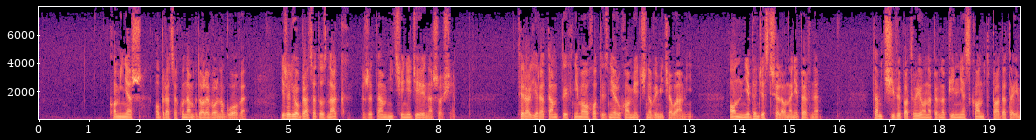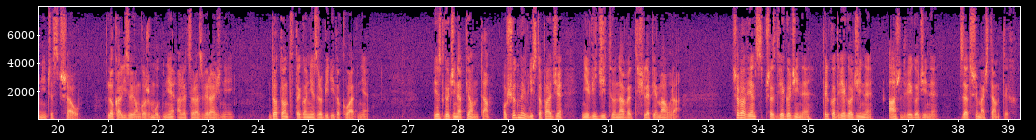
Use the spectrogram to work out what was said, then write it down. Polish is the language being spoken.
Kominiarz obraca ku nam w dole wolno głowę. Jeżeli obraca, to znak, że tam nic się nie dzieje na szosie. Tyraliera tamtych nie ma ochoty znieruchomieć nowymi ciałami. On nie będzie strzelał na niepewne. Tamci wypatrują na pewno pilnie, skąd pada tajemniczy strzał. Lokalizują go żmudnie, ale coraz wyraźniej. Dotąd tego nie zrobili dokładnie. Jest godzina piąta. O siódmej w listopadzie nie widzi tu nawet ślepie Maura. Trzeba więc przez dwie godziny, tylko dwie godziny, aż dwie godziny, zatrzymać tamtych.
